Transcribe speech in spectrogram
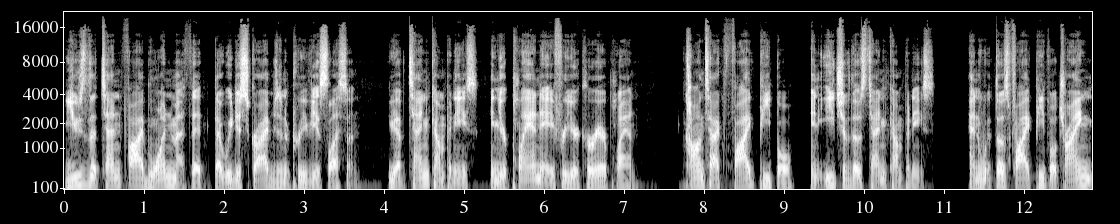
Use the 10 5 1 method that we described in a previous lesson. You have 10 companies in your plan A for your career plan. Contact five people in each of those 10 companies. And with those five people, try and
